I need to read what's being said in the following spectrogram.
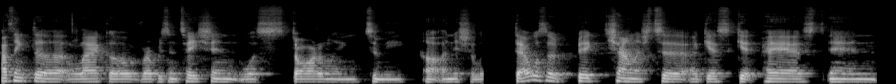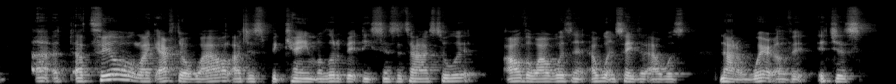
I think the lack of representation was startling to me uh, initially. That was a big challenge to, I guess, get past. And I, I feel like after a while, I just became a little bit desensitized to it. Although I wasn't, I wouldn't say that I was not aware of it. It just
